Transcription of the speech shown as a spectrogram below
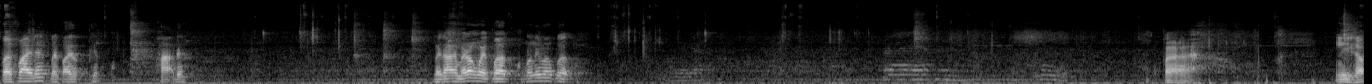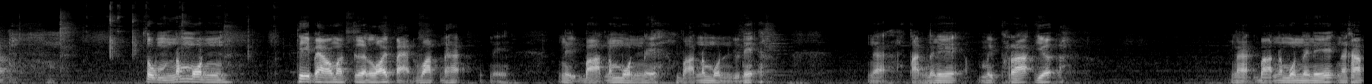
เปิดไฟเด้เปิดไฟพระเด้อไม่ได้ไม่ต้องไปเปิดตรงนี้มันเปิด อ่า นี่ครับ ตุ่มน้ำมนต์ที่ไปเอามาเกินร้อยแปดวัตต์นะฮะนี่นี่บาทน้ำมนต์นี่บาทน้ำมนต์อยู่นี่นะตักในนี้มีพระเยอะนะบาทน้ำมนต์ในนี้นะครับ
